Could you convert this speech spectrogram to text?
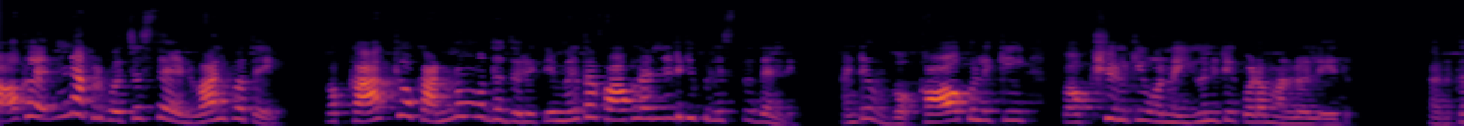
కాకులు అన్నీ అక్కడికి వచ్చేస్తాయండి. వాలిపోతాయి. ఒక కాకి ఒక అన్నం ముద్ద దొరికితే మిగతా కాకులన్నిటికీ పిలుస్తుందండి. అంటే కాకులకి పక్షులకి ఉన్న యూనిటీ కూడా మనలో లేదు. కనుక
